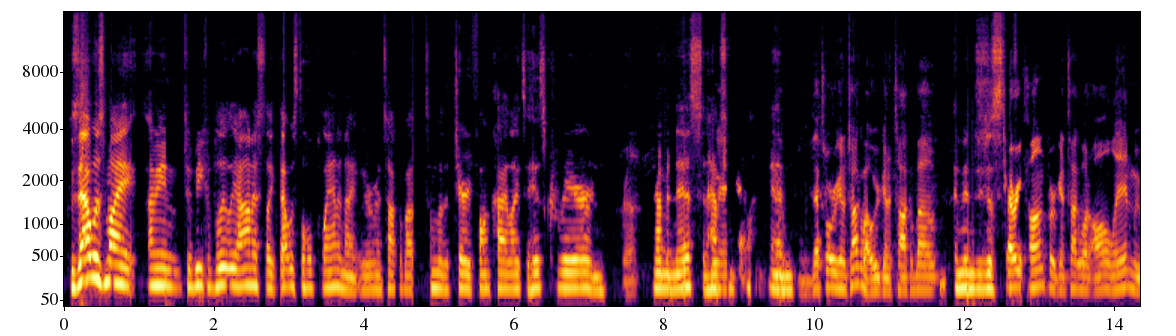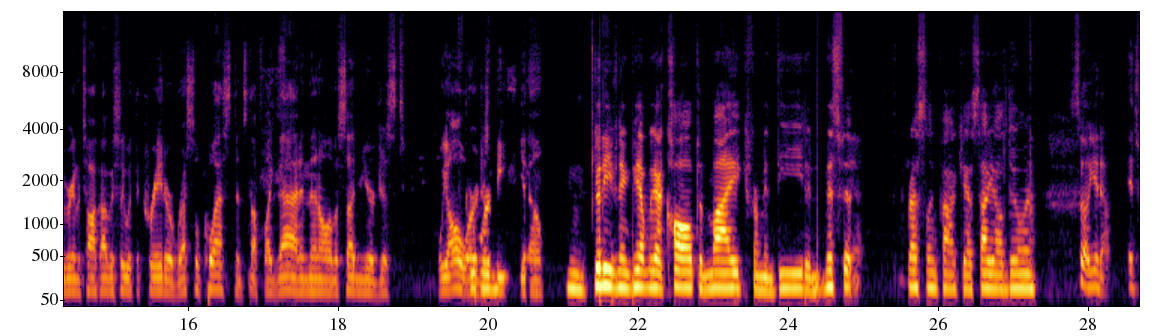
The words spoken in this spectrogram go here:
because that was my i mean to be completely honest like that was the whole plan tonight we were going to talk about some of the terry funk highlights of his career and Yeah. reminisce and have Yeah. some fun. and and that's what we're going to talk about. We're going to talk about and then just Terry Funk. We were going to talk about All In. We were going to talk obviously with the creator of WrestleQuest and stuff like that. And then all of a sudden, you're just we all were just beat. You know, Mm, Good evening. Yeah, we got Culp and Mike from Indeed and Misfit Yeah. Wrestling Podcast. How y'all doing? so you know it's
